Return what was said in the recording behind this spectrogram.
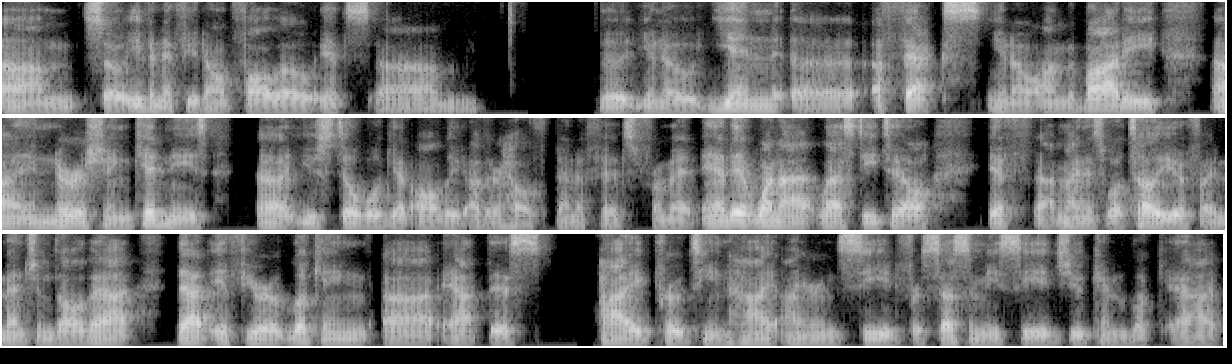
Um, so even if you don't follow its um, the you know yin uh, effects you know on the body uh, in nourishing kidneys, uh, you still will get all the other health benefits from it. And it one uh, last detail, if I might as well tell you if I mentioned all that, that if you're looking uh, at this high protein, high iron seed for sesame seeds, you can look at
